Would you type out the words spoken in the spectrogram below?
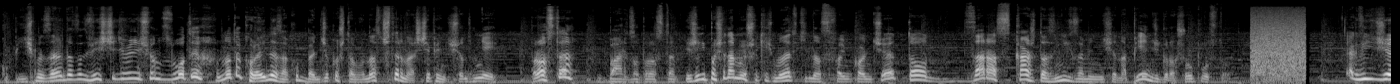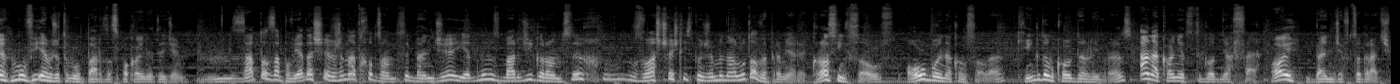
Kupiliśmy Zelda za 290 zł, no to kolejny zakup będzie kosztował nas 14,50 mniej. Proste? Bardzo proste. Jeżeli posiadamy już jakieś monetki na swoim koncie, to zaraz każda z nich zamieni się na 5 groszy upustu. Jak widzicie, mówiłem, że to był bardzo spokojny tydzień. Za to zapowiada się, że nadchodzący będzie jednym z bardziej gorących, zwłaszcza jeśli spojrzymy na ludowe premiery. Crossing Souls, Boy na konsolę, Kingdom Call Deliverance, a na koniec tygodnia Fe. Oj, będzie w co grać.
